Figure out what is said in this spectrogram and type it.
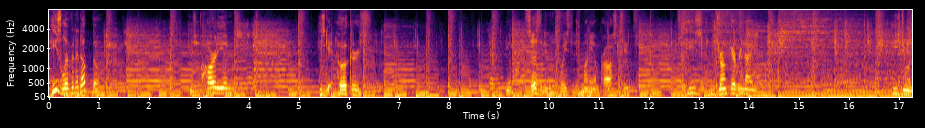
He's living it up though. He's partying. He's getting hookers you know, says that he was wasted his money on prostitutes. So he's drunk every night. He's doing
